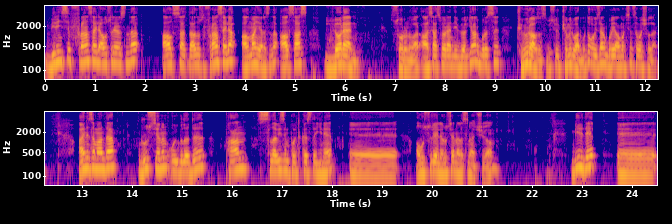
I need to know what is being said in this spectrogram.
birincisi Fransa ile Avusturya arasında Alsas daha doğrusu Fransa ile Almanya arasında Alsas-Lorraine sorunu var. Alsas-Lorraine diye bir bölge var. Burası kömür havzası. Bir sürü kömür var burada. O yüzden burayı almak için savaşıyorlar. Aynı zamanda Rusya'nın uyguladığı pan-Slavizm politikası da yine e, Avusturya ile Rusya'nın arasını açıyor. Bir de e,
